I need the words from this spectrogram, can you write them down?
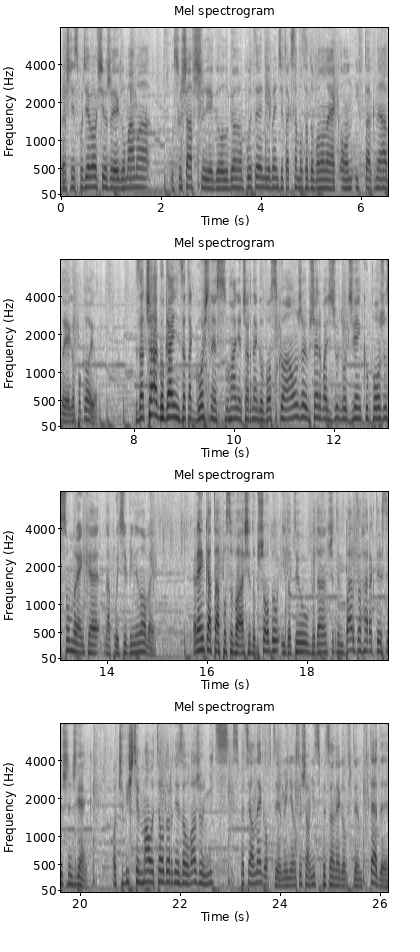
Lecz nie spodziewał się, że jego mama, usłyszawszy jego ulubioną płytę, nie będzie tak samo zadowolona jak on i wtargnęła do jego pokoju. Zaczęła go ganić za tak głośne słuchanie czarnego wosku, a on, żeby przerwać źródło dźwięku, położył swą rękę na płycie winylowej. Ręka ta posuwała się do przodu i do tyłu, wydając przy tym bardzo charakterystyczny dźwięk. Oczywiście mały Teodor nie zauważył nic specjalnego w tym i nie usłyszał nic specjalnego w tym wtedy,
